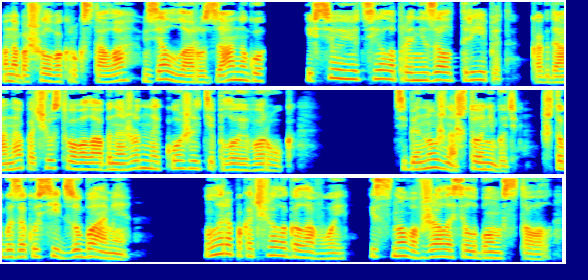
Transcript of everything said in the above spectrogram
Он обошел вокруг стола, взял Лару за ногу, и все ее тело пронизал трепет, когда она почувствовала обнаженной кожей тепло его рук. «Тебе нужно что-нибудь, чтобы закусить зубами?» Лара покачала головой и снова вжалась лбом в стол —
